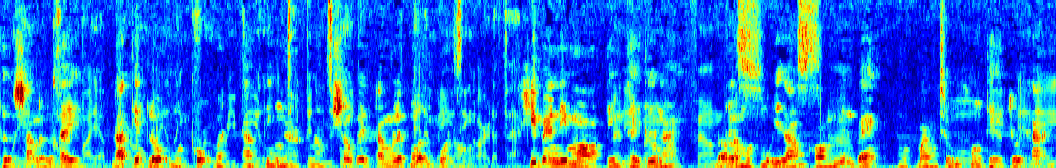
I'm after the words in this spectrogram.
thợ săn ở đây đã tiết lộ một cổ vật đáng kinh ngạc nằm sâu bên trong lớp mỡ của nó. Khi Benny Moore tìm thấy thứ này, đó là một mũi giáo còn nguyên vẹn, một bằng chứng không thể chối cãi.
